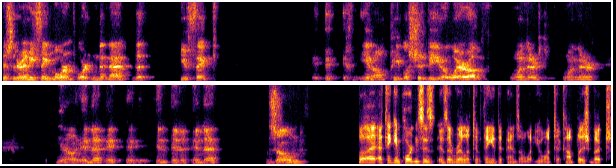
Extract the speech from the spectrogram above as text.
Is there anything more important than that that you think you know people should be aware of when they're when they're you know in that in in in, that zone well, I, I, think importance is, is a relative thing. It depends on what you want to accomplish. But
